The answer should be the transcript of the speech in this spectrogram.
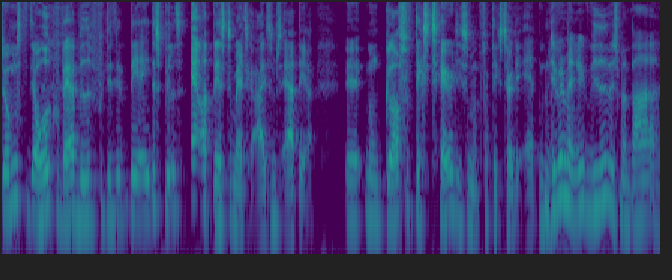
dummeste, det overhovedet kunne være at vide, fordi det, det er et af spillets allerbedste magic items, er der. Øh, nogle gloves of dexterity, som man får dexterity 18. Men det vil man jo ikke vide, hvis man bare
